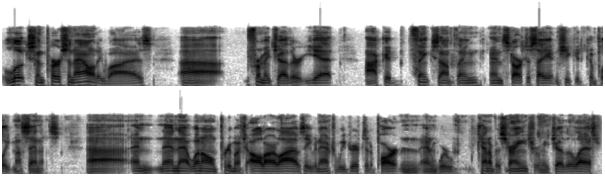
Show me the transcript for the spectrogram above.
looks and personality wise, uh, from each other. Yet I could think something and start to say it, and she could complete my sentence. Uh, and and that went on pretty much all our lives, even after we drifted apart and, and we're kind of estranged from each other the last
